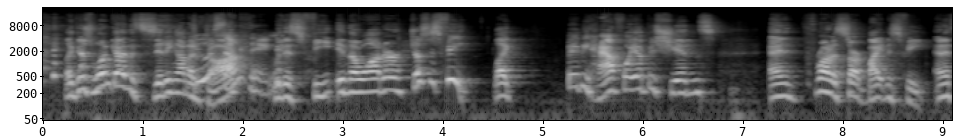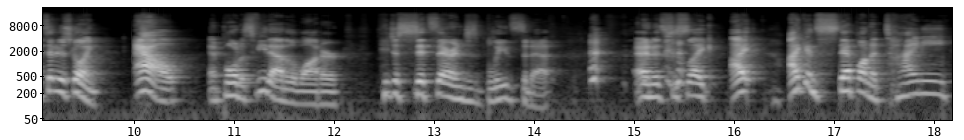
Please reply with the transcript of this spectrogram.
like there's one guy that's sitting on a Do dock something. with his feet in the water, just his feet, like maybe halfway up his shins, and front to start biting his feet. And instead of just going ow and pulling his feet out of the water, he just sits there and just bleeds to death. And it's just like I I can step on a tiny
